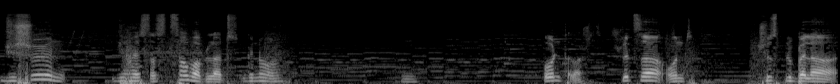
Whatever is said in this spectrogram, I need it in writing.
Wie schön. Wie heißt das? Zauberblatt, genau. Hm. Und aber Schlitzer und Tschüss Bluebella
